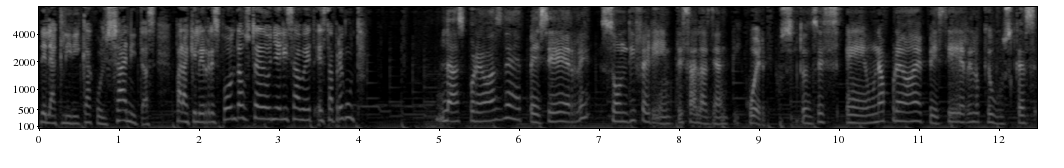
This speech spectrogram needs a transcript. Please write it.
de la clínica Colsanitas, para que le responda a usted, doña Elizabeth, esta pregunta. Las pruebas de PCR son diferentes a las de anticuerpos. Entonces, eh, una prueba de PCR lo que busca es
